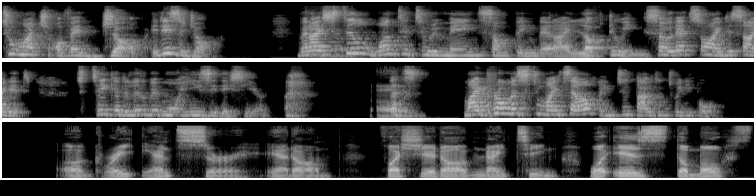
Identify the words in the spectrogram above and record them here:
too much of a job. It is a job, but I still want it to remain something that I love doing. So that's why I decided to take it a little bit more easy this year. Oh, that's my promise to myself in 2024. A great answer. And um, question um 19. What is the most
